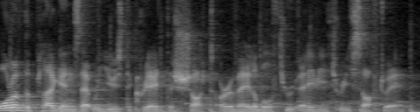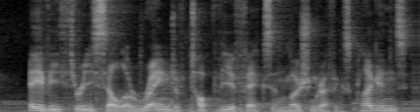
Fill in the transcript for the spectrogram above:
All of the plugins that we used to create the shot are available through AV3 software. AV3 sell a range of top VFX and motion graphics plugins.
